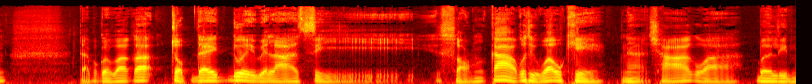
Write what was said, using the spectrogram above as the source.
430 แต่ปรากฏว่าก็จบได้ด้วยเวลา 429 ก็ถือว่าโอเคนะช้ากว่าเบอร์ลิน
